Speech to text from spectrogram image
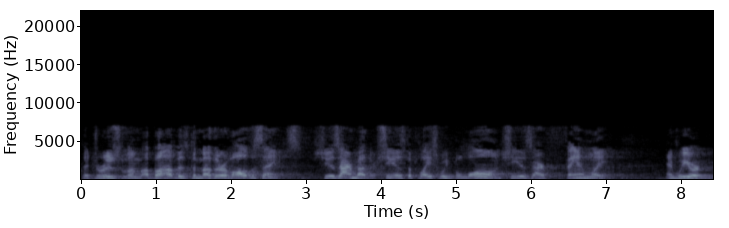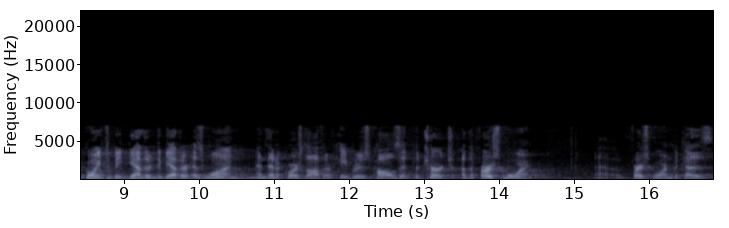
that Jerusalem above is the mother of all the saints. She is our mother. She is the place we belong. She is our family. And we are going to be gathered together as one. And then, of course, the author of Hebrews calls it the church of the firstborn. Uh, firstborn because,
